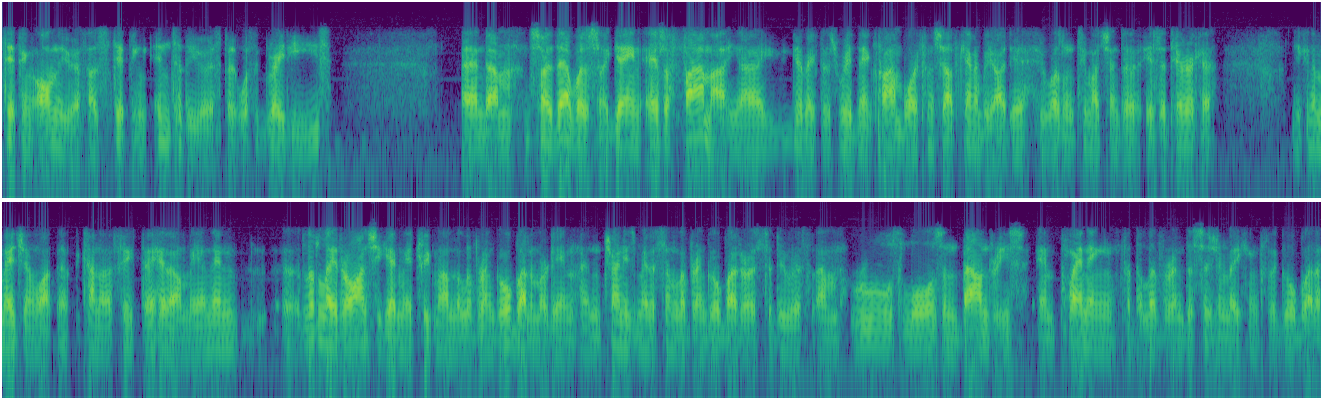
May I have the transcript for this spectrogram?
stepping on the earth, I was stepping into the earth, but with great ease. And um, so that was, again, as a farmer, you know, go back to this redneck farm boy from South Canterbury idea who wasn't too much into esoterica you can imagine what kind of effect they had on me. And then a little later on, she gave me a treatment on the liver and gallbladder meridian. And Chinese medicine, liver and gallbladder is to do with um, rules, laws, and boundaries, and planning for the liver and decision making for the gallbladder.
